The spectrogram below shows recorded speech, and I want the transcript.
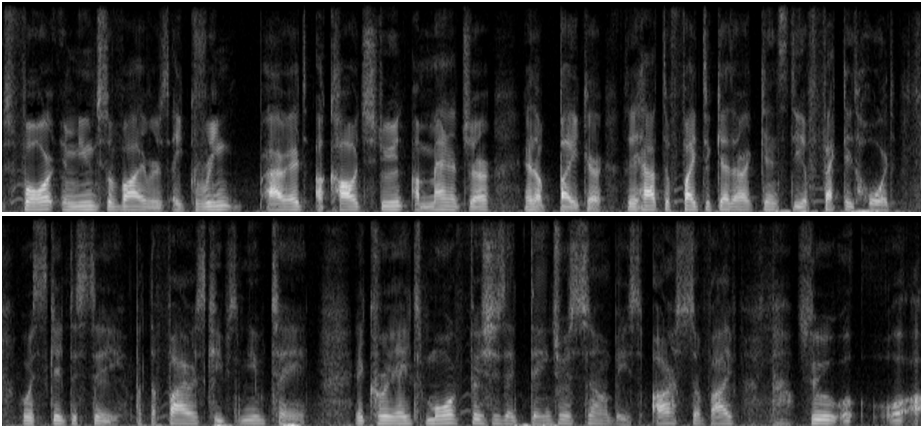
four immune survivors, a green beret, a college student, a manager, and a biker. They have to fight together against the affected horde who escaped the city, but the virus keeps mutating. It creates more vicious and dangerous zombies. Our survive through a,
